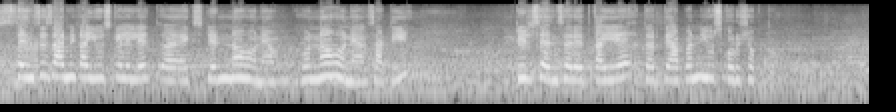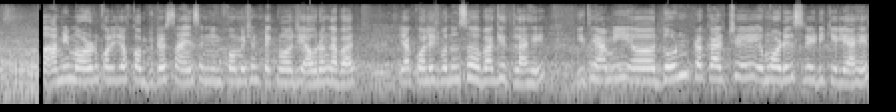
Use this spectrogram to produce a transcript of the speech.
senses आम्ही काय यूज केलेले आहेत. ॲक्सिडेंट न होण्या हो न होण्यासाठी टील सेन्सर आहेत काही आहे तर ते आपण यूज करू शकतो. आम्ही modern college of computer science and information technology Aurangabad या कॉलेजमधून सहभाग घेतला आहे. इथे आम्ही दोन प्रकारचे मॉडेल्स रेडी केले आहेत.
